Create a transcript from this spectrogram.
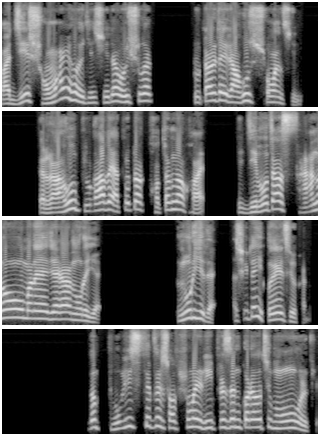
বা যে সময় হয়েছে সেটা ওই সময় টোটালটাই রাহুর সমান ছিল। তা রাহুর প্রভাব এতটা খতরনাক হয় দেবতার স্থানও মানে জায়গা নড়ে যায়, নড়িয়ে দেয়। আর সেটাই হয়েছে ওখানে। তো পুলিশ থেকে সবসময় রিপ্রেজেন্ট করে হচ্ছে মঙ্গলকে।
